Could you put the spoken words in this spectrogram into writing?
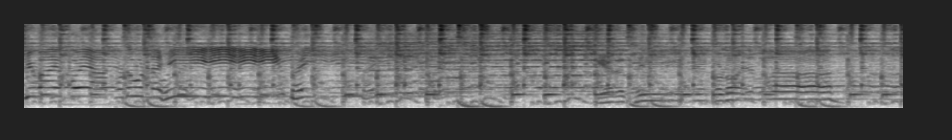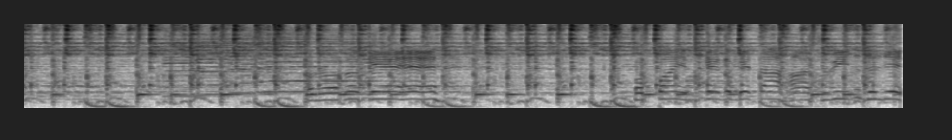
સિવાય કોઈ આપણું નહીં, ભાઈ. ઘેરથી નીકળો એટલે કે પપ્પા એમ કે બેટા હાથવી જજે.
